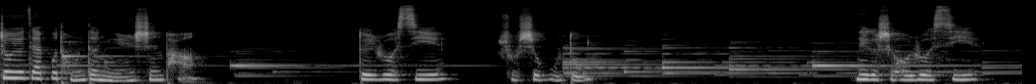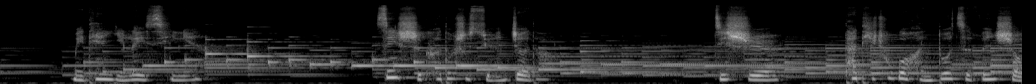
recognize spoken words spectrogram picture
周游在不同的女人身旁，对若曦熟视无睹。那个时候，若曦每天以泪洗脸，心时刻都是悬着的。即使他提出过很多次分手，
